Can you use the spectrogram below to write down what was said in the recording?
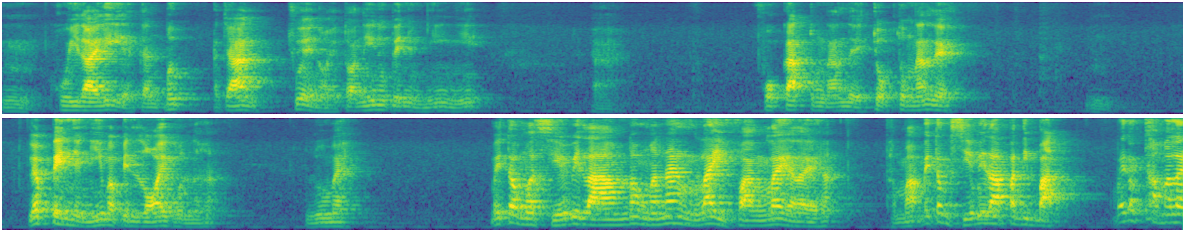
อืม คุยรายละเอียดกันปุ๊บอาจารย์ช่วยหน่อยตอนนี้หนูเป็นอย่างนี้อย่างนี้อ่าโฟกัสตรงนั้นเลย จบตรงนั้นเลยแล้วเป็นอย่างนี้มาเป็นร้อยคนนะฮะ รู้ไหมไม่ต้องมาเสียเวลาไม่ต้องมานั่งไล่ฟังไล่อะไรฮะธรรมะไม่ต้องเสียเวลาปฏิบัติ ไม่ต้องทำอะไร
